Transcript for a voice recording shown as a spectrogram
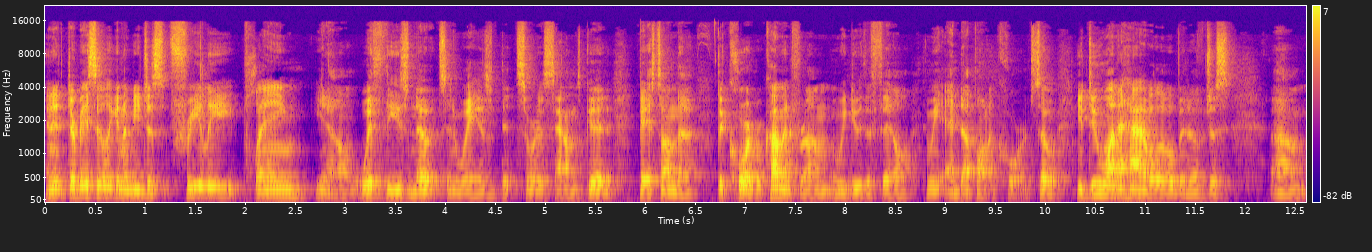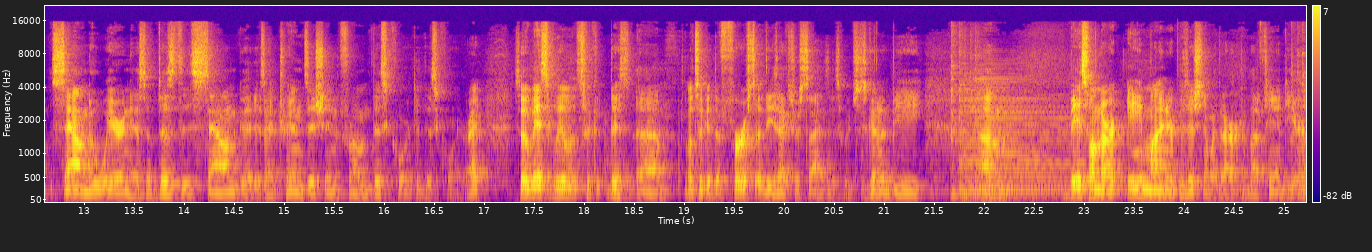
And it, they're basically going to be just freely playing, you know, with these notes in ways that sort of sounds good based on the, the chord we're coming from. When we do the fill, and we end up on a chord. So you do want to have a little bit of just um, sound awareness of does this sound good as I transition from this chord to this chord, right? So basically, let's look at this. Uh, let's look at the first of these exercises, which is going to be um, based on our A minor position with our left hand here.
